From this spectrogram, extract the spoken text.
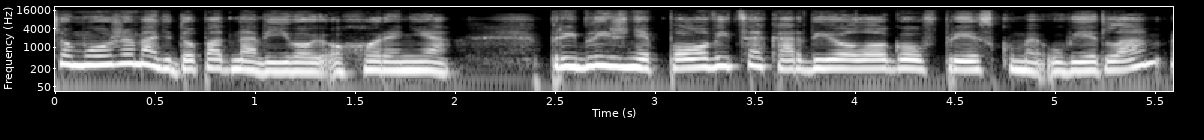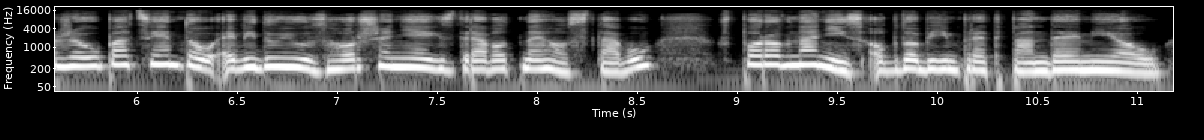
čo môže mať dopad na vývoj ochorenia. Približne polovica kardiológov v prieskume uviedla, že u pacientov evidujú zhoršenie ich zdravotného stavu v porovnaní s obdobím pred pandémiou.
